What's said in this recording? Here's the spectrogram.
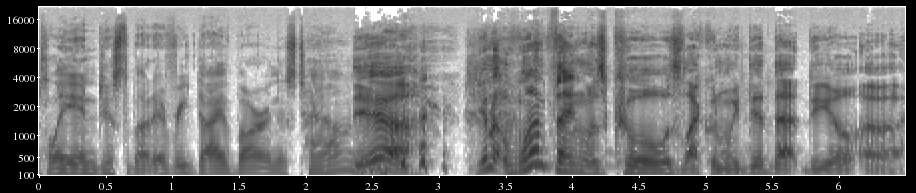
playing just about every dive bar in this town. Yeah. you know, one thing was cool was like when we did that deal, uh,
